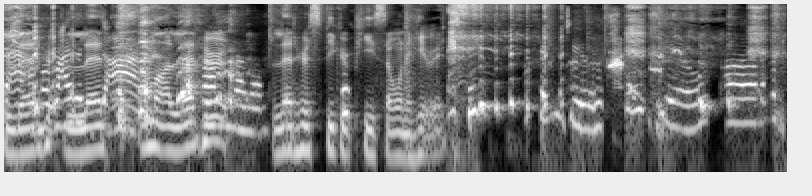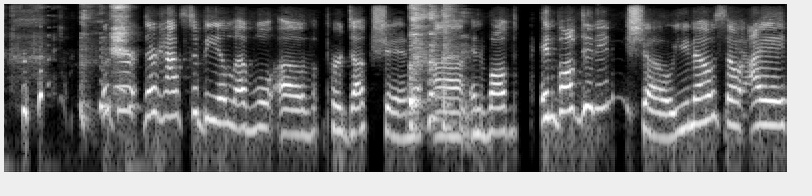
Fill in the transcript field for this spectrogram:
Bat. I'm a ride let, come on, let her Oh, no. let her speak her piece. I want to hear it. Thank you. Thank you. Uh, but there, there has to be a level of production uh, involved involved in any show, you know. So I,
